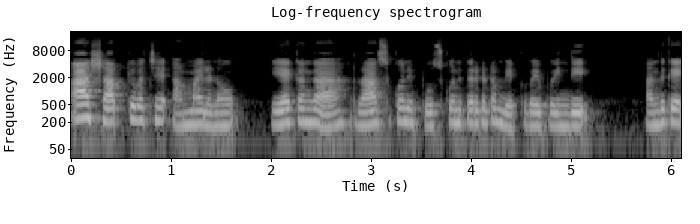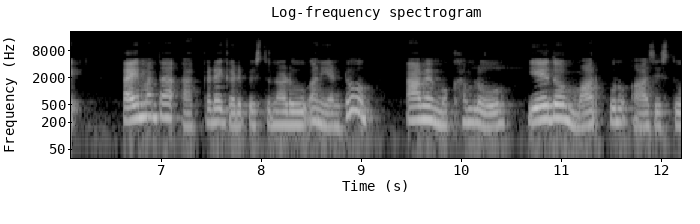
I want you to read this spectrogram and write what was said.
ఆ షాప్కి వచ్చే అమ్మాయిలను ఏకంగా రాసుకొని పూసుకొని తిరగటం ఎక్కువైపోయింది. అందుకే టైం అంతా అక్కడే గడిపిస్తున్నాడు అని అంటూ ఆమె ముఖంలో ఏదో మార్పును ఆశిస్తూ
